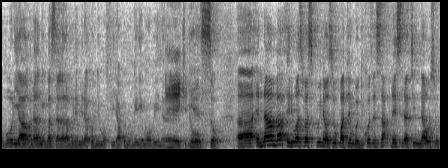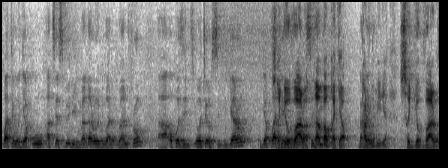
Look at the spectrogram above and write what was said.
Oba oli awo nange mba saagala mulemerako ne mufiirako mu ngeri emu oba endala. Eh, so enamba eri wansi wa screen awo osobola okukwate ng'ogikozesa naye sina kini naawe osobola okukwate ng'ojja ku access building mulaga road wano grand floor uh, opposite hotel sivujaro sojovalo Sojo- akagamba kakya Bakata- kalubirira sojovalo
